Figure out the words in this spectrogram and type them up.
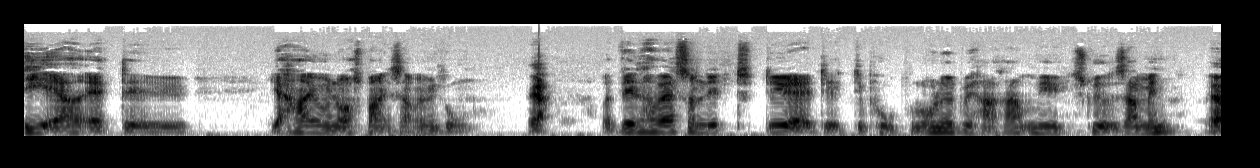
Det er, at øh, jeg har jo en opsparing sammen med min kone. Ja. Og den har været sådan lidt, det er et depot på Nordland, vi har sammen, vi skyder det sammen ind. Ja.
